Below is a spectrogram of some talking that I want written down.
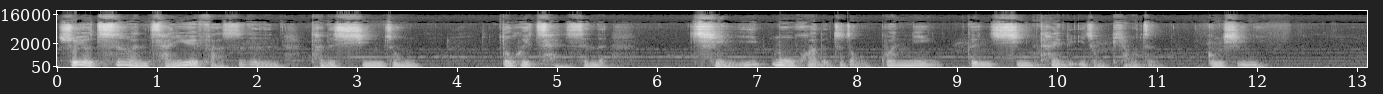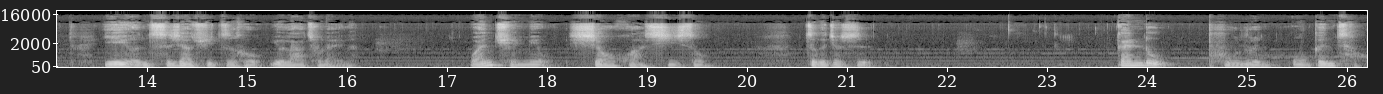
所有吃完禅悦法师的人，他的心中都会产生的潜移默化的这种观念跟心态的一种调整。恭喜你！也有人吃下去之后又拉出来了，完全没有消化吸收，这个就是甘露普润无根草，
